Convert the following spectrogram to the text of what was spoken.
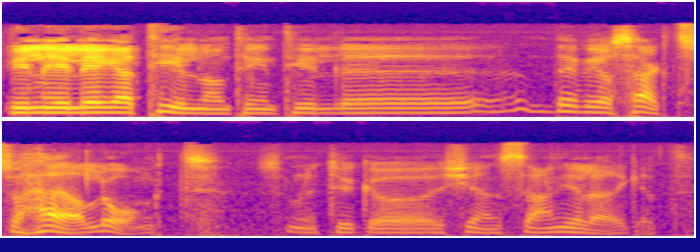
Vill ni lägga till någonting till eh, det vi har sagt så här långt som ni tycker känns angeläget?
